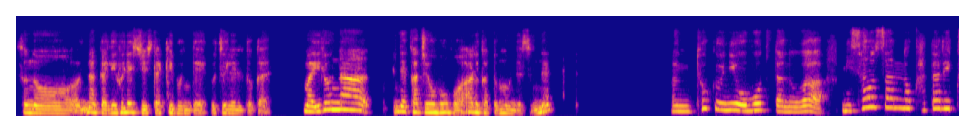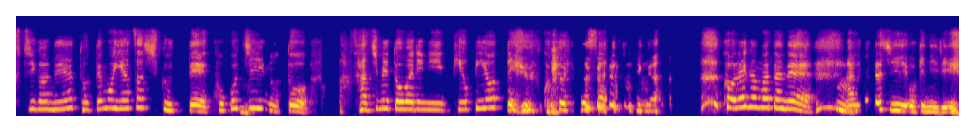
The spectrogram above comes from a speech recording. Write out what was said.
その、なんかリフレッシュした気分で移れるとか、まあ、いろんな、ね、活用方法はあるかと思うんですね。あの特に思ったのは、ミサオさんの語り口がね、とても優しくって、心地いいのと、うん、初めと終わりにピヨピヨっていうことをされてが、これがまたね、うん、あの私お気に入り。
